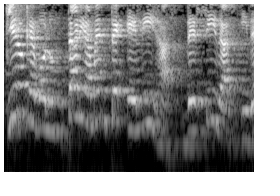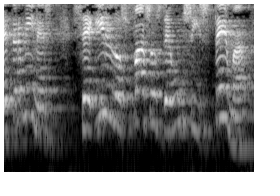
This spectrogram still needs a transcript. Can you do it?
Quiero que voluntariamente elijas, decidas y determines seguir los pasos de un sistema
